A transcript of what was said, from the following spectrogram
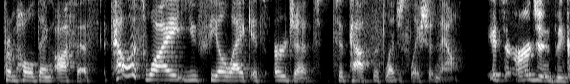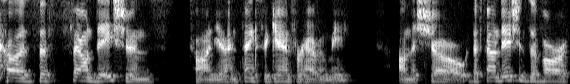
from holding office. Tell us why you feel like it's urgent to pass this legislation now. It's urgent because the foundations, Tanya, and thanks again for having me on the show, the foundations of our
